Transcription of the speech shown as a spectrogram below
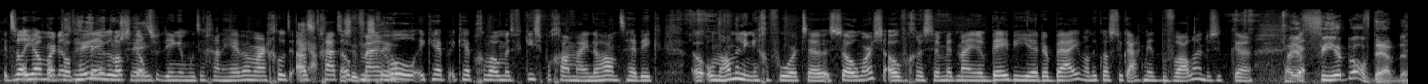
Het is wel op- jammer op dat, we hele dossier- dat soort dingen moeten gaan hebben. Maar goed, als ja, het gaat het over mijn verschil. rol... Ik heb, ik heb gewoon met verkiesprogramma in de hand... heb ik eh, onderhandelingen gevoerd eh, zomers. Overigens met mijn baby erbij. Want ik was natuurlijk eigenlijk net bevallen. Dus ik, eh, Zijn je vierde of derde?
